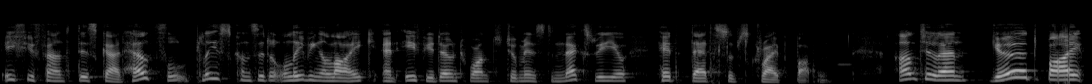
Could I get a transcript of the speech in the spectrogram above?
If you found this guide helpful, please consider leaving a like and if you don't want to miss the next video, hit that subscribe button. Until then, goodbye!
